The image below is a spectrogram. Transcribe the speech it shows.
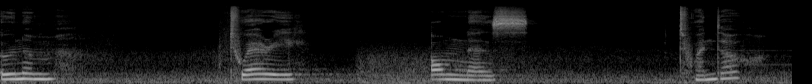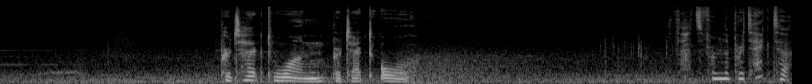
Unum tueri omnes tuendo? Protect one, protect all. That's from the Protector.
